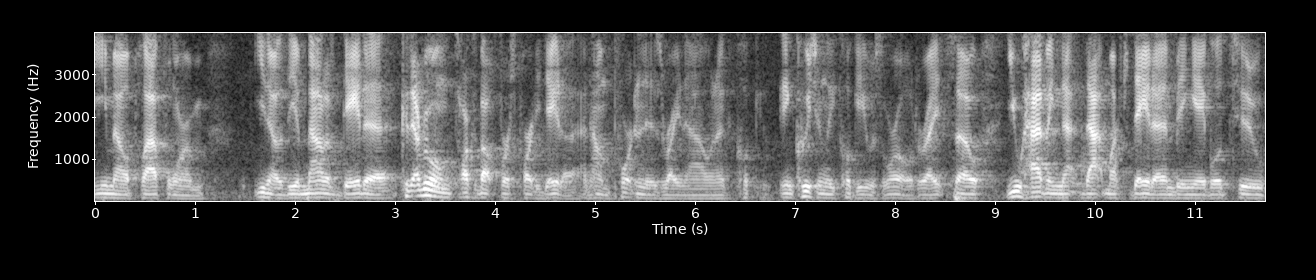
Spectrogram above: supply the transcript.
email platform, you know the amount of data because everyone talks about first party data and how important it is right now in a cook, increasingly cookieless world, right? So you having that that much data and being able to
